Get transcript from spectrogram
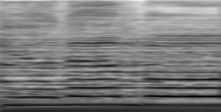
skin and bone.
